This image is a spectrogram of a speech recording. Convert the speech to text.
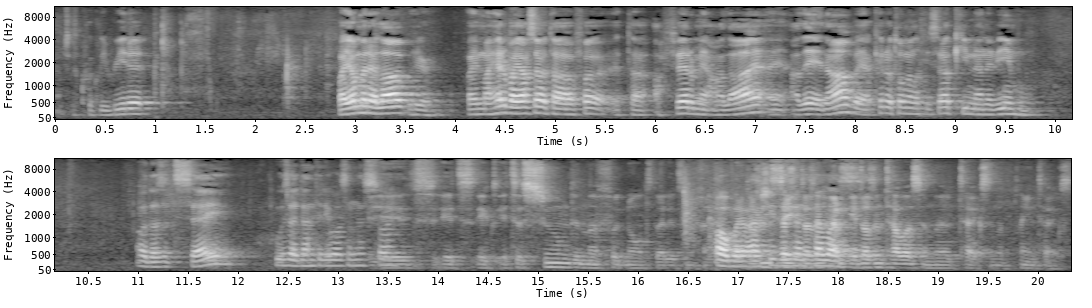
I'll just quickly read it. Vayomer Elav here. וימהר ויעשה את האפר- את האפר מעלי, עלי עיניו, ויכר אותו מלך ישראל כי מהנביאים הוא. Oh, does it say whose identity was in this story? It's, it's it's it's assumed in the footnotes that it's Nathaniel. Oh, but it doesn't actually say- doesn't doesn't tell have- us. It doesn't tell us in the text, in the plain text.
